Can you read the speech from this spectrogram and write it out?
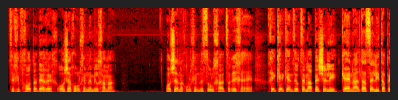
צריך לבחור את הדרך, או שאנחנו הולכים למלחמה, או שאנחנו הולכים לסולחה, צריך... אה, אחי, כן, כן, זה יוצא מהפה שלי, כן, אל תעשה לי את הפה,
